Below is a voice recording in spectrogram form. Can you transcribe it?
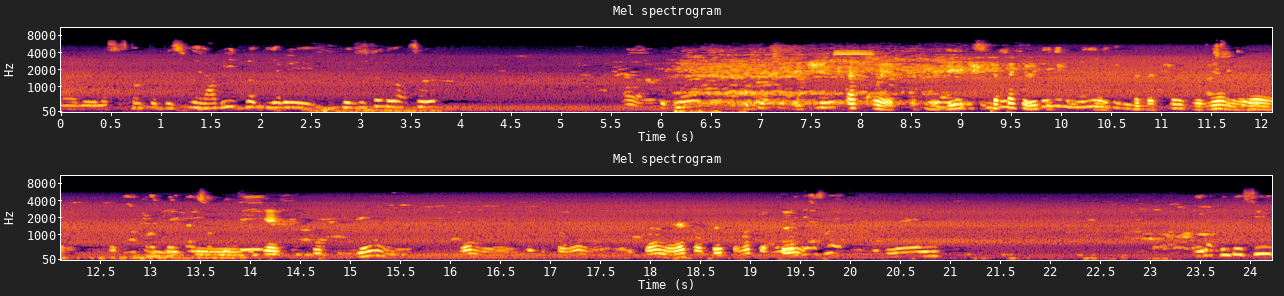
Euh, L'assistant qui fait signe à l'arbitre qu'il y avait une position de hors-jeu. Alors, coup de C'est incroyable. Parce que j'ai- Je suis certain qu'il y avait je veux mais là, il y a une confusion. ça, c'est mais là, sans sur moi, personne. duel. Et il a pris dessus.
